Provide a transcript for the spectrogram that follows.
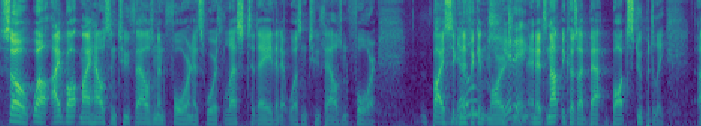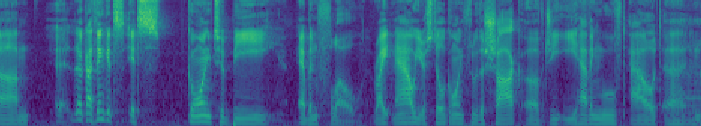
so, well, I bought my house in 2004, and it's worth less today than it was in 2004 by a significant margin. kidding. And it's not because I ba- bought stupidly. Um, uh, look, I think it's it's going to be ebb and flow. Right now, you're still going through the shock of GE having moved out, uh, in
